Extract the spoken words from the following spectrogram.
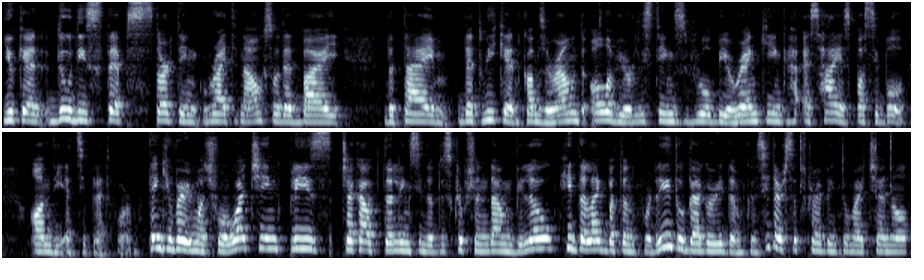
You can do these steps starting right now so that by the time that weekend comes around, all of your listings will be ranking as high as possible on the Etsy platform. Thank you very much for watching. Please check out the links in the description down below. Hit the like button for the YouTube algorithm, consider subscribing to my channel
